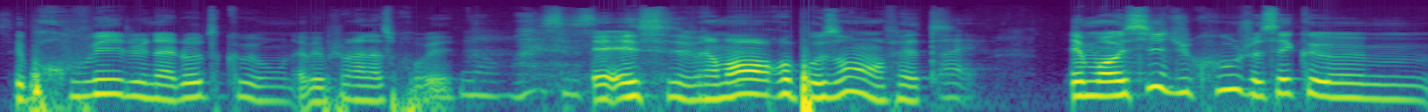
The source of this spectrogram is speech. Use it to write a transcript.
s'est prouvé l'une à l'autre qu'on n'avait plus rien à se prouver. Non, ouais, c'est ça. Et, et c'est vraiment reposant en fait. Ouais. Et moi aussi, du coup, je sais que.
